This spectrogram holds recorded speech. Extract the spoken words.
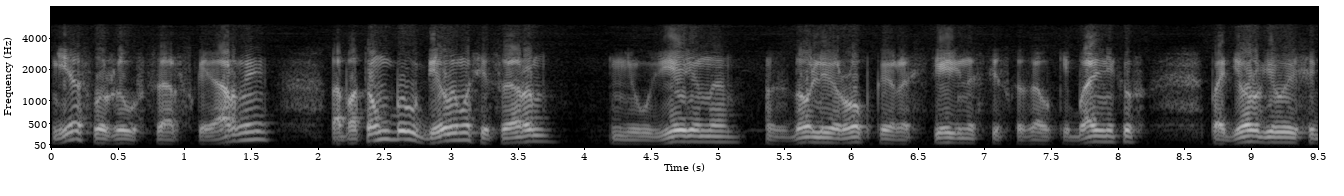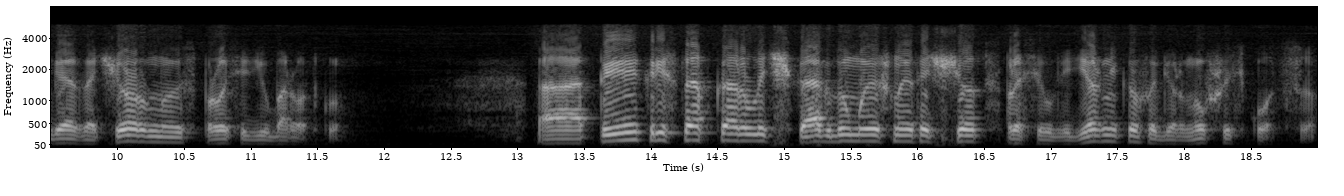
Я служил в царской армии, а потом был белым офицером. Неуверенно, с долей робкой растерянности, сказал Кибальников, подергивая себя за черную с проседью бородку. «А ты, Кристап Карлыч, как думаешь на этот счет?» — спросил Ведерников, обернувшись к отцу.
